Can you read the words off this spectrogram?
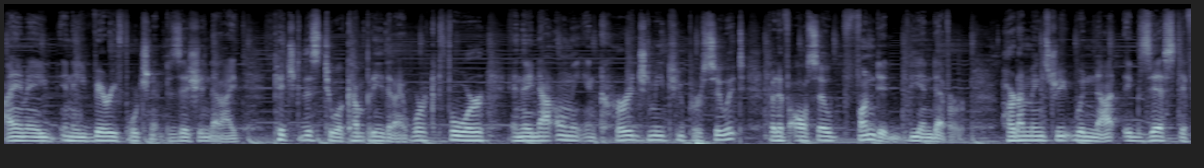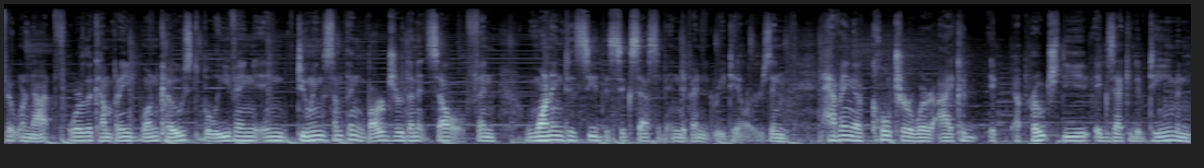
I am a, in a very fortunate position that I pitched this to a company that I worked for, and they not only encouraged me to pursue it, but have also funded the endeavor. Heart on Main Street would not exist if it were not for the company OneCoast believing in doing something larger than itself and wanting to see the success of independent retailers and having a culture where I could approach the executive team and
